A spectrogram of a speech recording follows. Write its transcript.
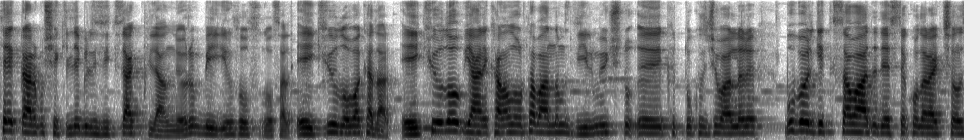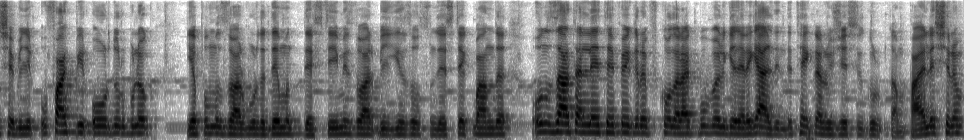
tekrar bu şekilde bir zigzag planlıyorum. Bilginiz olsun dostlar. EQ low'a kadar. EQ low yani kanal orta bandımız 23-49 civarları. Bu bölge kısa vade destek olarak çalışabilir. Ufak bir order blok yapımız var. Burada Demon desteğimiz var. Bilginiz olsun destek bandı. Onu zaten LTF grafik olarak bu bölgelere geldiğinde tekrar ücretsiz gruptan paylaşırım.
